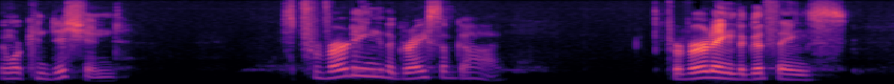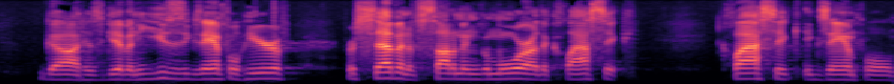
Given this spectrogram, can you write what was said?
And we're conditioned. It's perverting the grace of God, perverting the good things God has given. He uses example here of verse 7 of Sodom and Gomorrah, the classic, classic example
